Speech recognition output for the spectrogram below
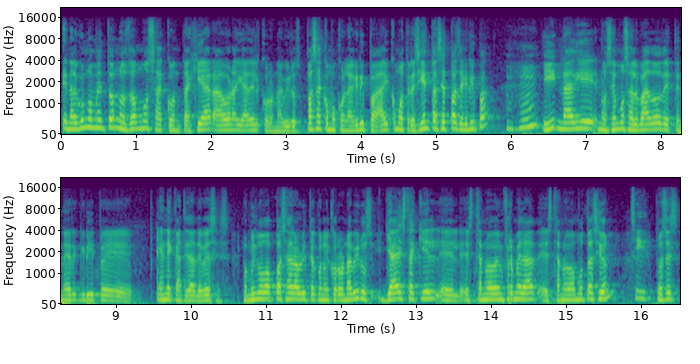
en algún momento nos vamos a contagiar ahora ya del coronavirus. Pasa como con la gripa, hay como 300 cepas de gripa y nadie nos hemos salvado de tener gripe N cantidad de veces. Lo mismo va a pasar ahorita con el coronavirus. Ya está aquí el- el- esta nueva enfermedad, esta nueva mutación. Sí. Entonces,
